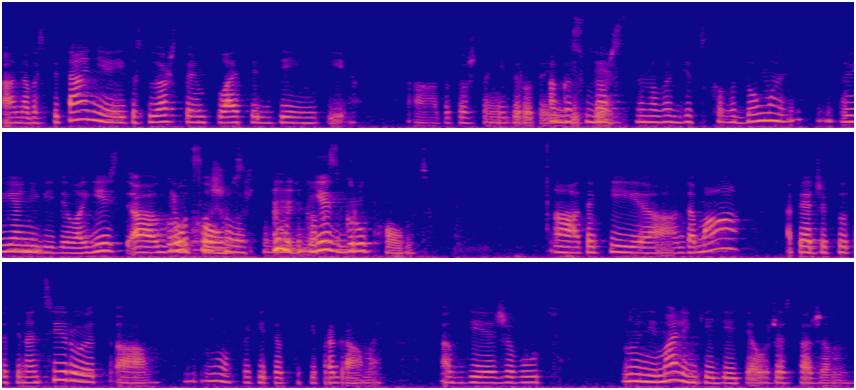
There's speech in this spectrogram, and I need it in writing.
а, на воспитание, и государство им платит деньги а, за то, что они берут этих А детей. государственного детского дома? Ну, Я не видела. Есть а, Я group вот слышала, homes. что вроде как Есть group homes. А, такие а, дома, опять же, кто-то финансирует, а, ну, какие-то такие программы, а, где живут, ну, не маленькие дети, а уже, скажем,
